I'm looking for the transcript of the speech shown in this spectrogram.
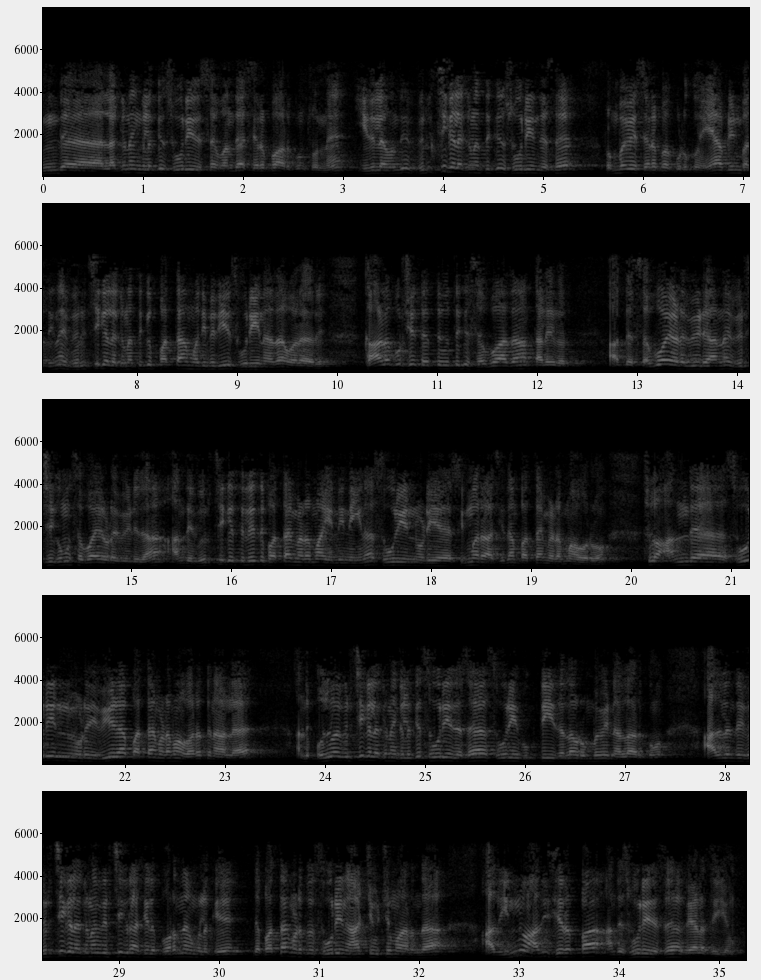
இந்த லக்னங்களுக்கு சூரிய தசை வந்தா சிறப்பா இருக்கும்னு சொன்னேன். இதுல வந்து விருச்சிக லக்னத்துக்கு சூரியன் தசை ரொம்பவே சிறப்பாக கொடுக்கும். ஏன் அப்படின்னு பாத்தீங்கன்னா விருச்சிக லக்னத்துக்கு பத்தாம் அதிபதியே சூரியனா தான் வராரு. காலபுருஷ தத்துவத்துக்கு செவ்வாய் தான் தலைவர். அந்த செவ்வாயோட வீடான விருச்சிகமும் செவ்வாயோட வீடு தான் அந்த விருச்சிகத்திலேருந்து பத்தாம் இடமா எண்ணினீங்கன்னா சூரியனுடைய சிம்ம ராசி தான் பத்தாம் இடமா வரும். ஸோ அந்த சூரியனுடைய வீடா பத்தாம் இடமா வரதுனால அந்த பொதுவாக விருச்சிக லக்கணங்களுக்கு சூரிய தசை சூரிய புக்தி இதெல்லாம் ரொம்பவே நல்லா இருக்கும் அதில் இந்த விருச்சிக லக்கணம் விருச்சிக ராசியில் பிறந்தவங்களுக்கு இந்த பத்தாம் இடத்துல சூரியன் ஆட்சி உச்சமா இருந்தா அது இன்னும் அதிசிறப்பாக அந்த சூரிய தசை வேலை செய்யும்.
